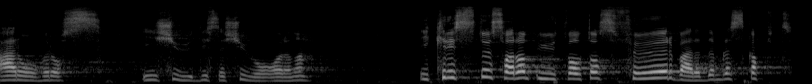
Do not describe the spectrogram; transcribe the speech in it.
er over oss i 20, disse 20-årene. I Kristus har han utvalgt oss før verden ble skapt,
